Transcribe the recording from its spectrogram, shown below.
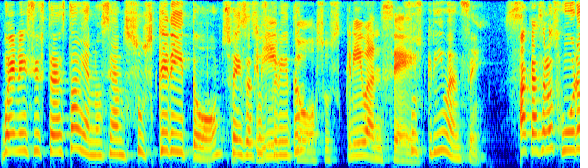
Bueno, y si ustedes todavía no se han suscrito, se dice suscrito, suscríbanse. suscríbanse. Acá se los juro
